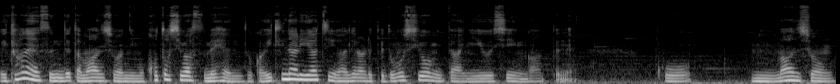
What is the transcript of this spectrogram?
え去年住んでたマンションにも今年は住めへんとかいきなり家賃上げられてどうしようみたいに言うシーンがあってね。こう、うん、マンション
